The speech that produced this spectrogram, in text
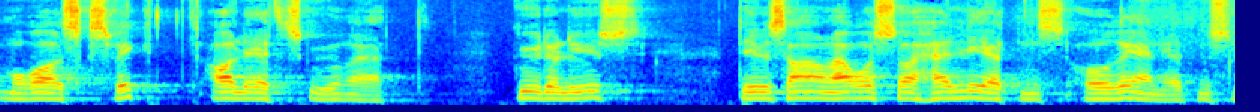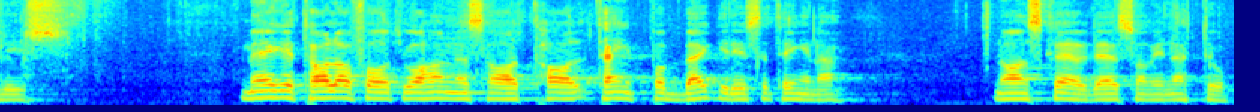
moralsk svikt, all etisk urenhet. Gud er lys, dvs. si han er også hellighetens og renhetens lys. Meget taler for at Johannes har tenkt på begge disse tingene når han skrev det som vi nettopp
